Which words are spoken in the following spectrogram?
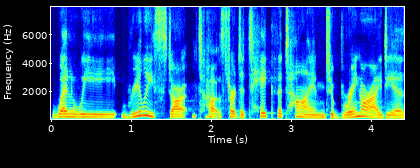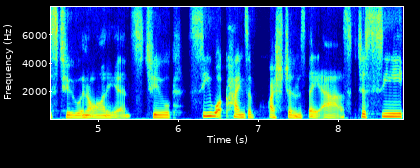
when we really start to, start to take the time to bring our ideas to an audience, to see what kinds of questions they ask, to see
